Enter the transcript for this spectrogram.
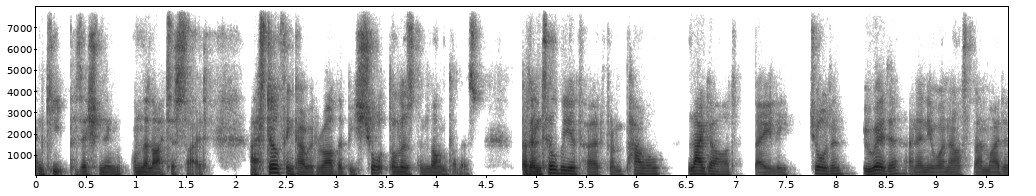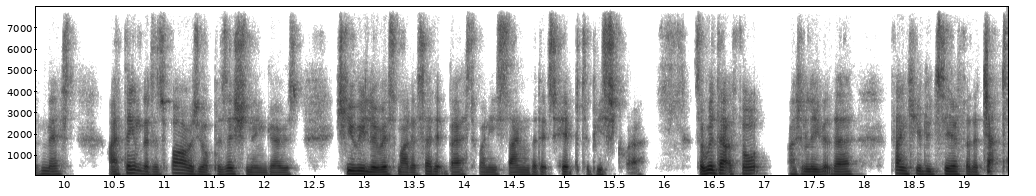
and keep positioning on the lighter side. I still think I would rather be short dollars than long dollars. But until we have heard from Powell, Lagarde, Bailey, Jordan, Ueda, and anyone else that I might have missed, I think that as far as your positioning goes, Huey Lewis might have said it best when he sang that it's hip to be square. So, with that thought, I shall leave it there. Thank you, Lucija, for the chat.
